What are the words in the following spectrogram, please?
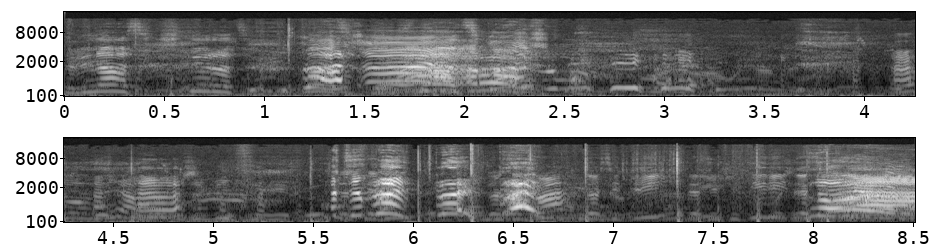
12, 13. А, хорошо. 13, 14. 20, 15. Блядь, блядь, блядь! 24, 24.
